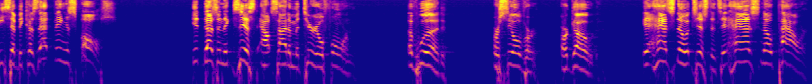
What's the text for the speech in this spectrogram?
He said because that thing is false. It doesn't exist outside of material form of wood or silver or gold. It has no existence, it has no power.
